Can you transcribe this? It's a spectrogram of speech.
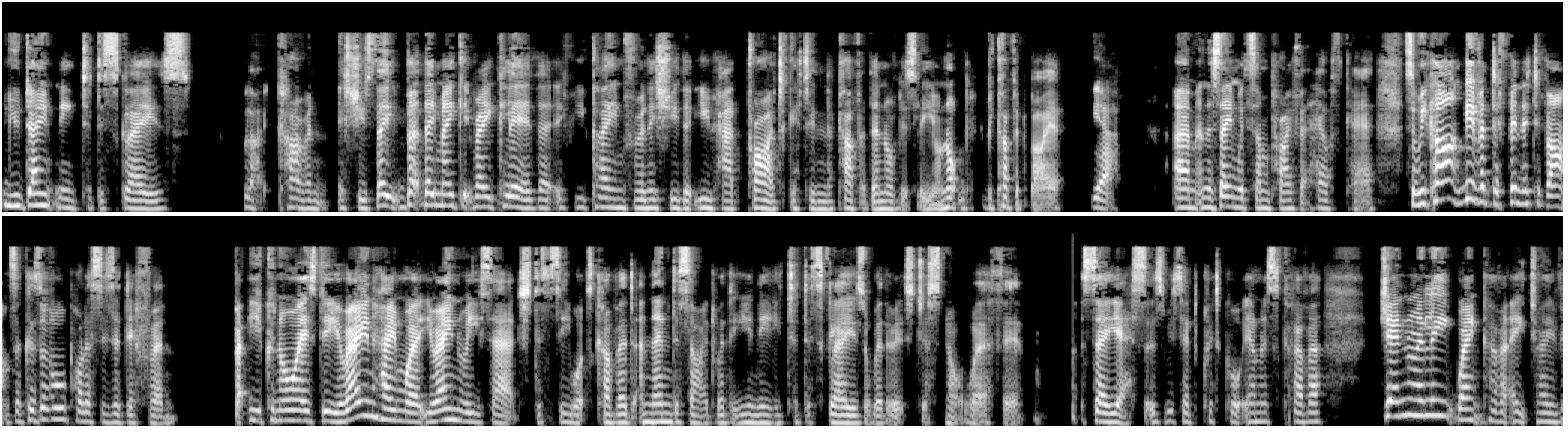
you don't need to disclose like current issues. They, but they make it very clear that if you claim for an issue that you had prior to getting the cover, then obviously you're not going to be covered by it. Yeah. Um, and the same with some private healthcare. So we can't give a definitive answer because all policies are different. But you can always do your own homework, your own research to see what's covered and then decide whether you need to disclose or whether it's just not worth it. So yes, as we said, critical illness cover generally won't cover HIV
